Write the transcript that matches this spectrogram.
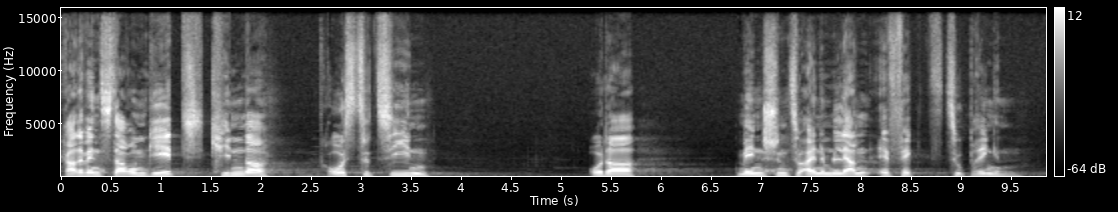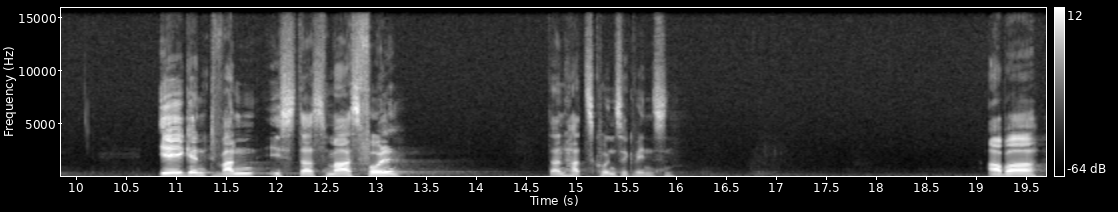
Gerade wenn es darum geht, Kinder großzuziehen oder Menschen zu einem Lerneffekt zu bringen. Irgendwann ist das maßvoll, dann hat es Konsequenzen. Aber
